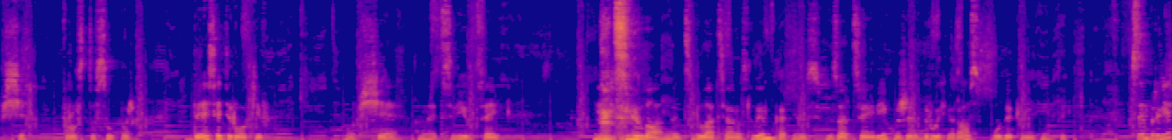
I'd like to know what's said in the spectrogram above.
Ще просто супер. 10 років Вообще не цвів цей, не цвіла, не цвіла ця рослинка, і ось за цей рік вже другий раз буде квітнути. Всім привіт!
